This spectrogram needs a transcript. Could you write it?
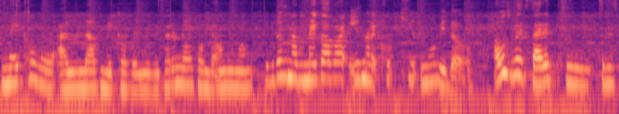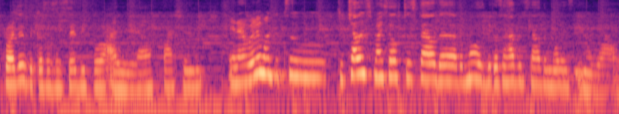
makeover? I love makeover movies. I don't know if i'm the only one. If it doesn't have a makeover it's not a cute movie though. I was really excited to to this project because as i said before i love fashion and I really wanted to to challenge myself to style the, the models because I haven't styled the models in a while.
